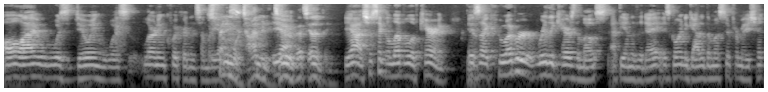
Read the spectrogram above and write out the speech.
all I was doing was learning quicker than somebody Spending else. more time in it too. Yeah. That's the other thing. Yeah, it's just like a level of caring. It's like whoever really cares the most at the end of the day is going to gather the most information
